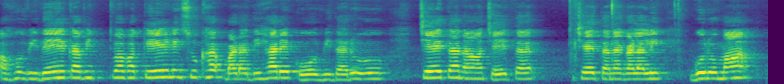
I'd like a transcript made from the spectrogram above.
ಅಹುವಿದೇಕವಿತ್ವವ ಕೇಳಿ ಸುಖ ಬಡದಿಹರೆ ಕೋವಿದರು. ಚೇತನ, ಚೇತ, ಚೇತನಗಳಲ್ಲಿ ಗುರುಮಾ,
